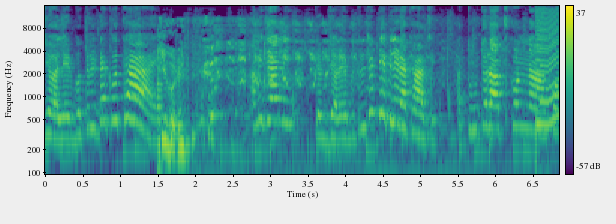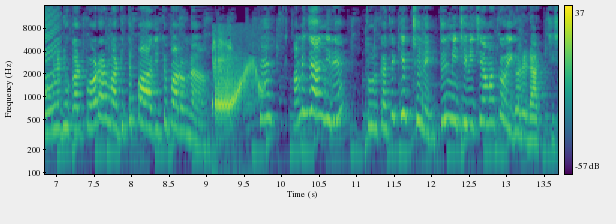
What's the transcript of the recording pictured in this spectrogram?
জলের বোতলটা কোথায়? আমি জানি তোর জলের বোতলটা টেবিলে রাখা আছে। আর তুমি তো রাজকন্যা কম্বলে ঢোকার পর আর মাটিতে পা দিতে পারো না। আমি জানি রে তোর কাছে কিচ্ছু নেই। তুই মিছি মিছি আমাকে ওই ঘরে ডাকছিস।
